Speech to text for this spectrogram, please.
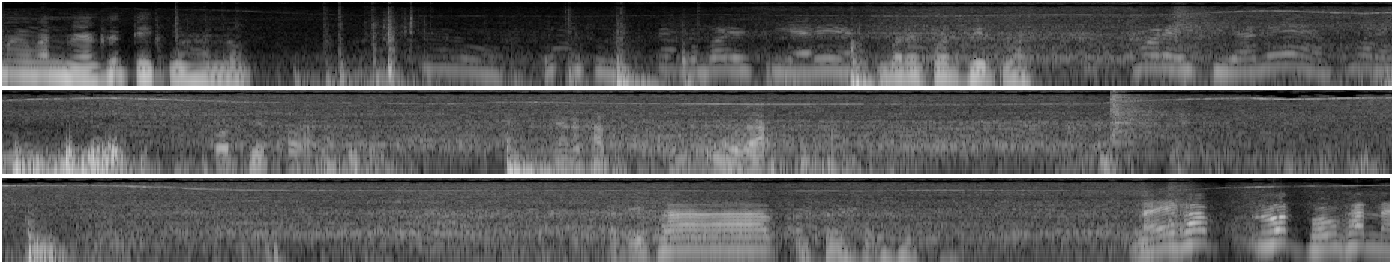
มือมันเหมือนคือติดมือหันลูกแต่ก็บ่ได้เสียเด้ไม่ได้กดผิดว่ะบ่ได้เสียเด้บ่ได้กดผิดว่ะเนี่ยนะครับถึงอู่แล้วสวัสดีครับ ไหนครับ รถผมคันไหน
